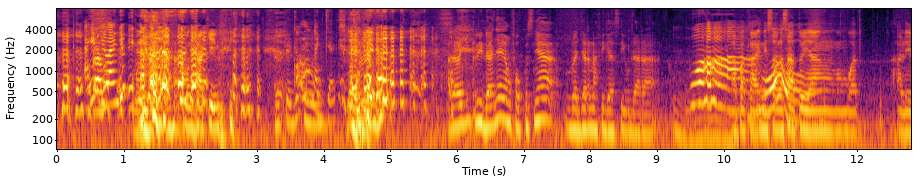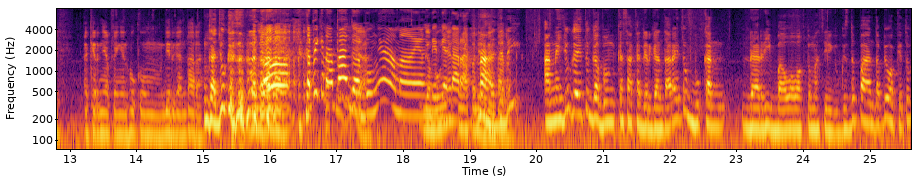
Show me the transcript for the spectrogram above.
ayo dilanjut Menghakimi. Ya, kayak kok gitu. lo ngejudge Ada lagi Kridanya yang fokusnya belajar navigasi udara. wah Apakah ini salah satu yang membuat Alif akhirnya pengen hukum Dirgantara? Enggak juga sebenarnya. Oh, tapi kenapa gabungnya sama yang Gabungnya Dirgantara? Nah, Dirgantara? jadi aneh juga itu gabung ke Saka Dirgantara itu bukan dari bawah waktu masih di gugus depan, tapi waktu itu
